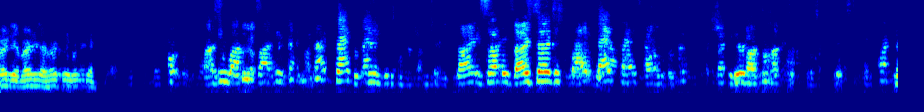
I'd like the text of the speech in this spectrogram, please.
अरे बैठ जा बैठ जा बैठ जा बैठ जा हमारे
